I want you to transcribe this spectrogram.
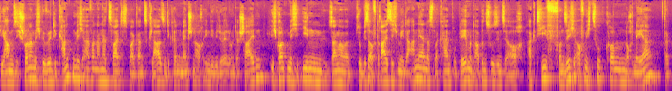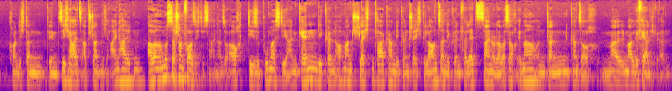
die haben sich schon an mich gewöhnt, die kannten mich einfach nach einer Zeit, das war ganz klar. Also die können Menschen auch individuell unterscheiden. Ich konnte mich ihnen, sagen wir mal, so bis auf 30 Meter annähern, das war kein Problem. Und ab und zu sind sie auch aktiv von sich auf mich zugekommen, noch näher. Da konnte ich dann den Sicherheitsabstand nicht einhalten. Aber man muss da schon vorsichtig sein. Also auch diese Pumas, die einen kennen, die können auch mal einen schlechten Tag haben, die können schlecht gelaunt sein, die können verletzt sein oder was auch immer. Und dann kann es auch mal, mal gefährlich werden.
